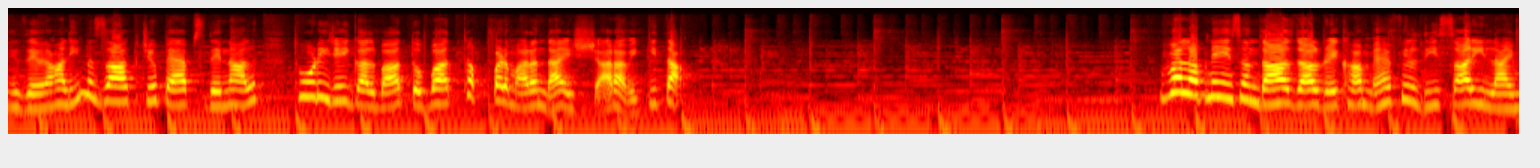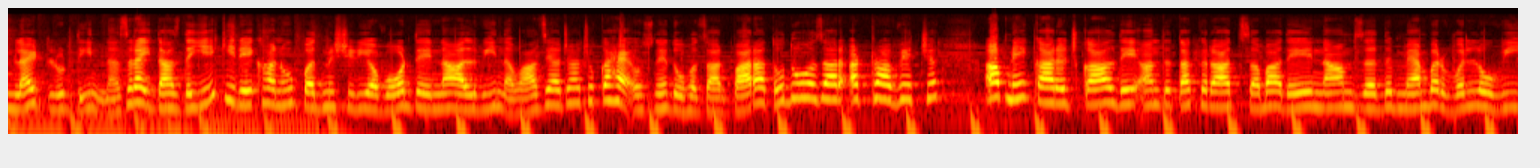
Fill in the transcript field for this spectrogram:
ਇਸ ਦੇ ਨਾਲ ਹੀ ਮਜ਼ਾਕ 'ਚ ਪੈਪਸ ਦੇ ਨਾਲ ਥੋੜੀ ਜਿਹੀ ਗੱਲਬਾਤ ਤੋਂ ਬਾਅਦ ਥੱਪੜ ਮਾਰਨ ਦਾ ਇਸ਼ਾਰਾ ਵੀ ਕੀਤਾ। ਵਲ ਆਪਣੇ ਇਸ ਅੰਦਾਜ਼ ਨਾਲ ਰੇਖਾ ਮਹਿਫਿਲ ਦੀ ਸਾਰੀ ਲਾਈਮਲਾਈਟ ਲੁੱਟਦੀ ਨਜ਼ਰ ਆਈ। ਦੱਸ ਦਈਏ ਕਿ ਰੇਖਾ ਨੂੰ ਪਦਮ ਸ਼੍ਰੀ ਅਵਾਰਡ ਦੇ ਨਾਲ ਵੀ ਨਵਾਜ਼ਿਆ ਜਾ ਚੁੱਕਾ ਹੈ। ਉਸਨੇ 2012 ਤੋਂ 2018 ਵਿੱਚ ਆਪਣੇ ਕਾਰਜਕਾਲ ਦੇ ਅੰਤ ਤੱਕ ਰਾਜ ਸਭਾ ਦੇ ਨਾਮਜ਼ਦ ਮੈਂਬਰ ਵੱਲੋਂ ਵੀ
